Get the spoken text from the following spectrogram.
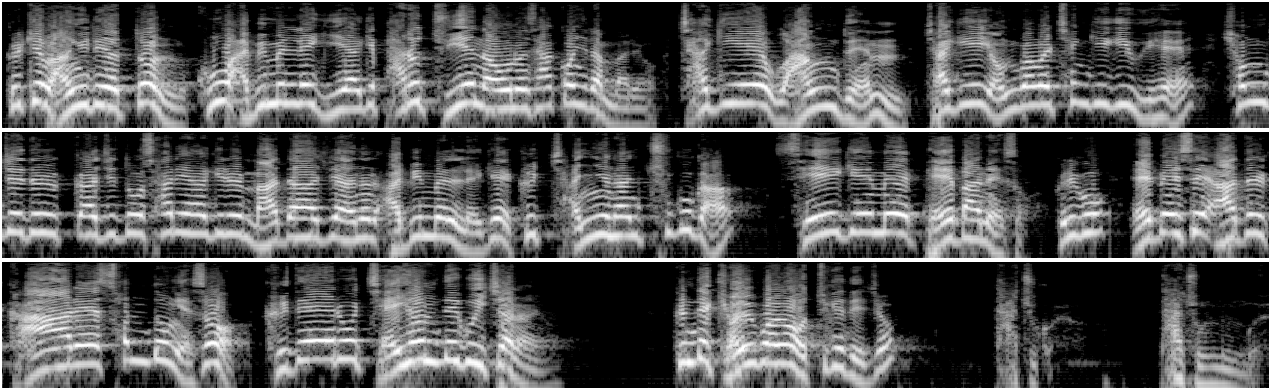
그렇게 왕이 되었던 고 아비멜렉 이야기 바로 뒤에 나오는 사건이란 말이에요. 자기의 왕됨, 자기의 영광을 챙기기 위해 형제들까지도 살해하기를 마다하지 않은 아비멜렉의 그 잔인한 추구가 세겜의 배반에서 그리고 에벳의 아들 가알의 선동에서 그대로 재현되고 있잖아요. 그런데 결과가 어떻게 되죠? 다 죽어요. 다 죽는 거예요.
